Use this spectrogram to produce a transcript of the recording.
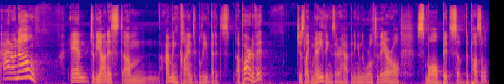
I don't know. And to be honest, um, I'm inclined to believe that it's a part of it. Just like many things that are happening in the world today are all small bits of the puzzle.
